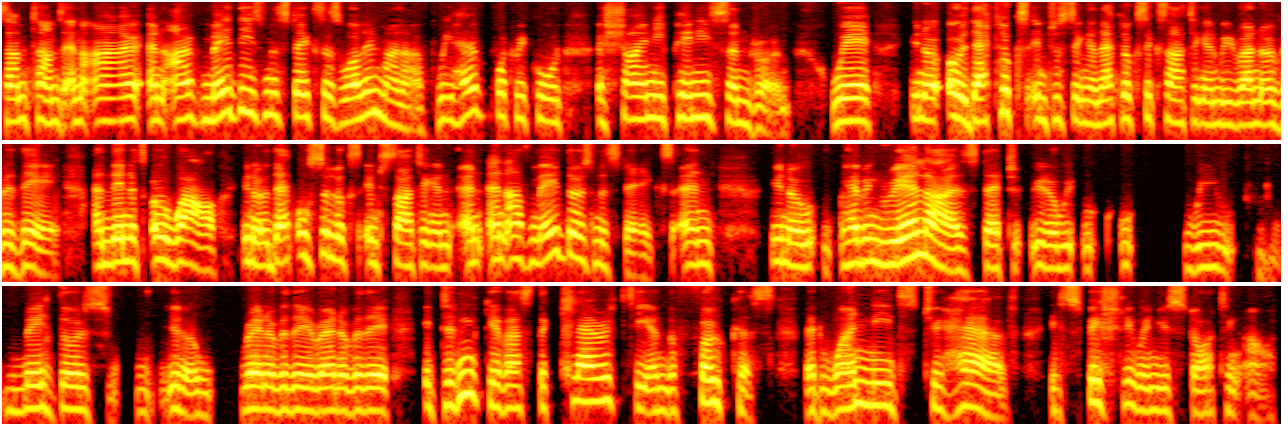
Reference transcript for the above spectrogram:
sometimes and i and i've made these mistakes as well in my life we have what we call a shiny penny syndrome where you know, oh, that looks interesting and that looks exciting, and we run over there. And then it's, oh, wow, you know, that also looks exciting. And, and, and I've made those mistakes. And, you know, having realized that, you know, we, we made those, you know, ran over there, ran over there, it didn't give us the clarity and the focus that one needs to have, especially when you're starting out.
